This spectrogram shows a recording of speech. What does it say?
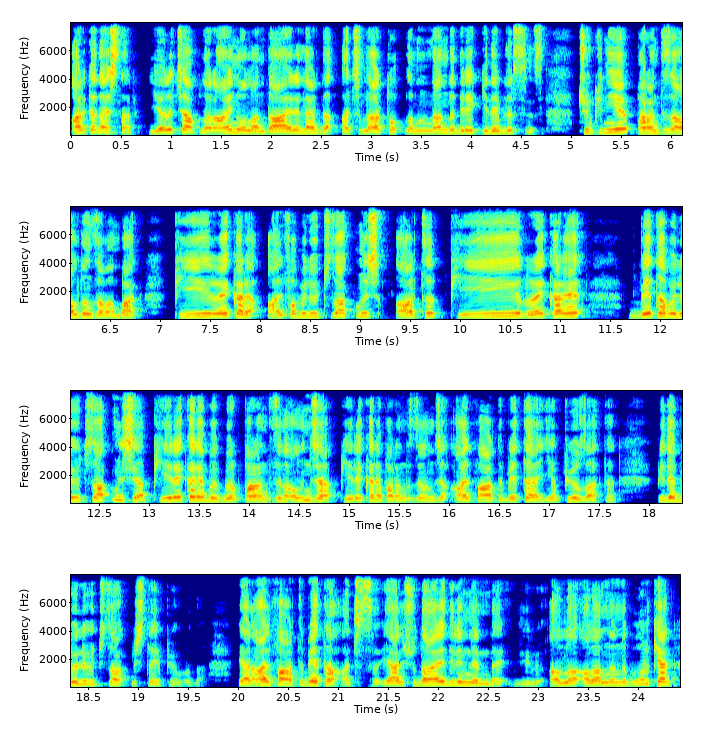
Arkadaşlar yarı çaplar aynı olan dairelerde açılar toplamından da direkt gidebilirsiniz. Çünkü niye? Parantez aldığın zaman bak pi r kare alfa bölü 360 artı pi r kare beta bölü 360 ya. Pi r kare parantezini alınca pi r kare parantezini alınca alfa artı beta yapıyor zaten. Bir de bölü 360 da yapıyor burada. Yani alfa artı beta açısı. Yani şu daire dilimlerinde alanlarını bulurken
